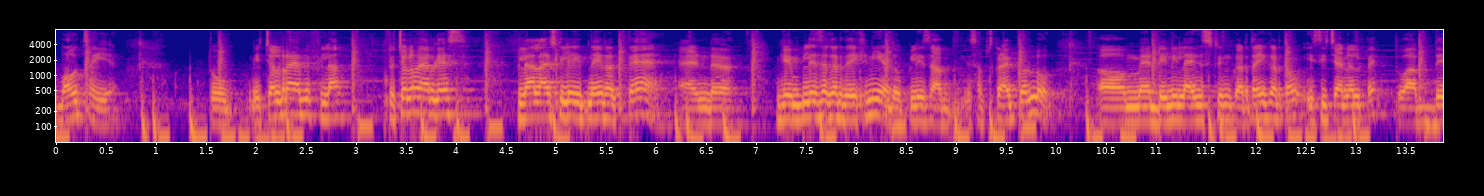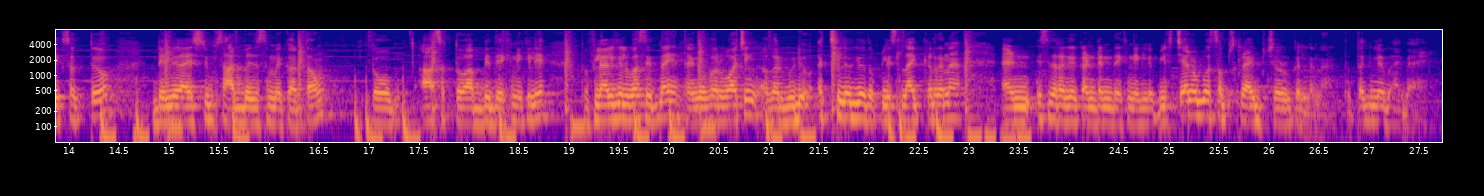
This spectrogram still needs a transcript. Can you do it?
बहुत सही है। तो ये चल रहा है अभी फ़िलहाल। तो चलो यार गैस फ़िलहाल आज के लिए इतना ही रखते हैं एंड गेम प्लेस अगर देखनी है तो प्लीज़ आप सब्सक्राइब कर लो। Uh, मैं डेली लाइव स्ट्रीम करता ही करता हूँ इसी चैनल पे तो आप देख सकते हो डेली लाइव स्ट्रीम सात बजे से मैं करता हूँ तो आ सकते हो आप भी देखने के लिए। तो फ़िलहाल के लिए बस इतना ही थैंक यू फॉर वॉचिंग अगर वीडियो अच्छी लगी हो तो प्लीज़ लाइक कर देना एंड इसी तरह के कंटेंट देखने के लिए प्लीज़ चैनल को सब्सक्राइब ज़रूर कर लेना। तब तो तक के लिए बाय बाय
